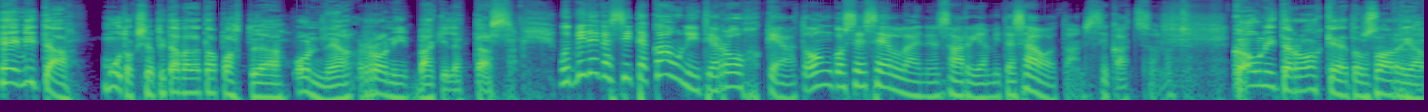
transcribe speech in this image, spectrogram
ei mitään, muutoksia pitää vielä tapahtua ja onnea Roni Bäkille tässä. Mutta mitenkäs sitten Kauniit ja rohkeat, onko se sellainen sarja, mitä sä oot Anssi katsonut? Kauniit ja rohkeat on sarja,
